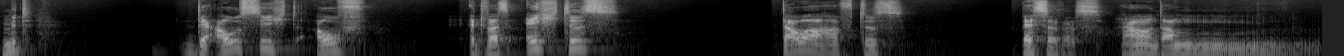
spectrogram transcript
mit der Aussicht auf etwas Echtes, Dauerhaftes, Besseres. Ja, und dann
